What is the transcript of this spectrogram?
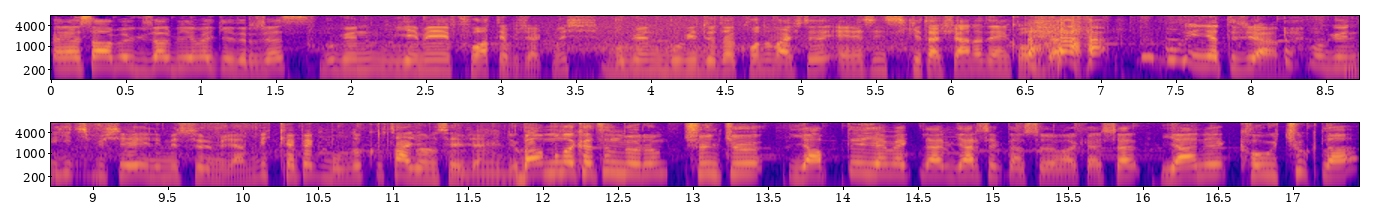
Enes abiye güzel bir yemek yedireceğiz. Bugün yemeği Fuat yapacakmış. Bugün bu videoda konu başlığı Enes'in siki taşağına denk olacak. Bugün yatacağım. Bugün hiçbir şeye elimi sürmeyeceğim. Bir köpek bulduk. Sadece onu seveceğim video. Ben buna katılmıyorum. Çünkü yaptığı yemekler gerçekten söylüyorum arkadaşlar. Yani kauçukla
